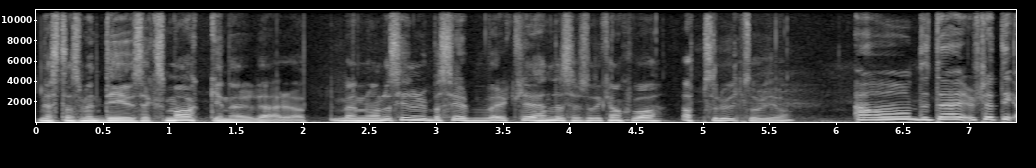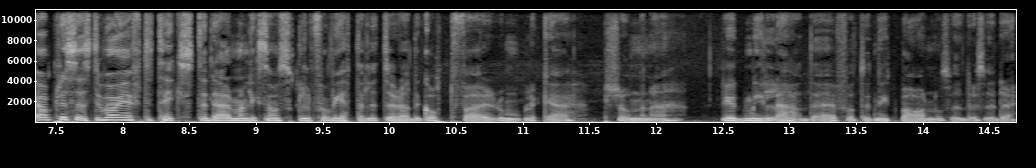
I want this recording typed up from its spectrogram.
nästan som en deus ex machina det där. Men å andra sidan är det baserat på verkliga händelser så det kanske var absolut så. Ja. Ja, det där, för att det, ja, precis. Det var ju eftertexter där man liksom skulle få veta lite hur det hade gått för de olika personerna. Ludmilla hade fått ett nytt barn och så vidare. Och så vidare.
